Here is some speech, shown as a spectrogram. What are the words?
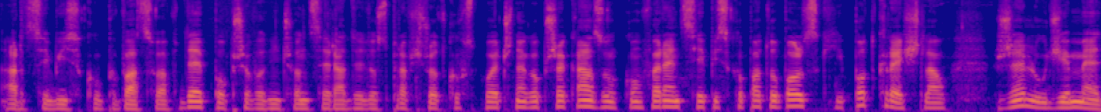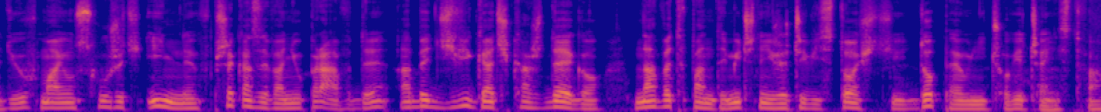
Arcybiskup Wacław Depo, przewodniczący Rady do Spraw Środków Społecznego Przekazu Konferencji Episkopatu Polski, podkreślał, że ludzie mediów mają służyć innym w przekazywaniu prawdy, aby dźwigać każdego, nawet w pandemicznej rzeczywistości, do pełni człowieczeństwa.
